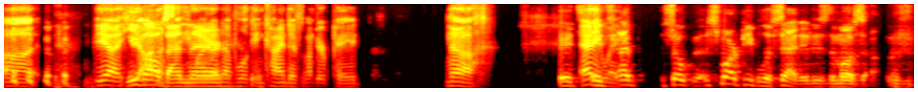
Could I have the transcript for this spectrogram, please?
Uh, yeah, he We've all honestly been he might end up looking kind of underpaid. Ugh. It's, Anyway. it's, I, so smart people have said it is the most it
